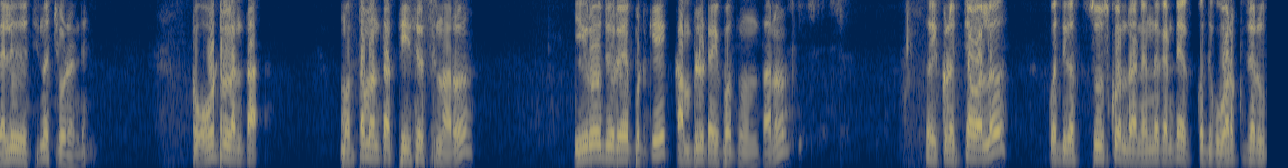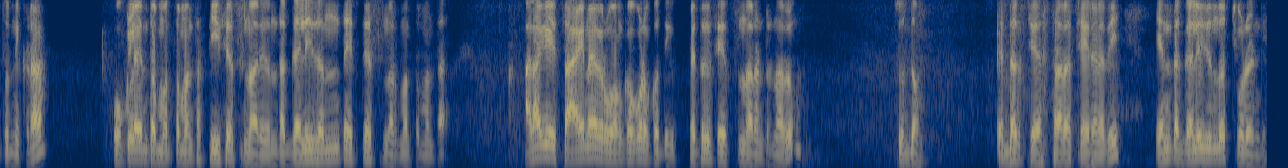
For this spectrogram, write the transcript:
గలీజ్ వచ్చిందో చూడండి. టోటల్ అంతా మొత్తం అంతా తీసేస్తున్నారు. ఈ రోజు రేపటికి కంప్లీట్ అయిపోతుంది అంతాను. ఇక్కడ వచ్చే వాళ్ళు కొద్దిగా చూసుకొని రాను. ఎందుకంటే కొద్దిగా వర్క్ జరుగుతుంది ఇక్కడ. తో మొత్తం అంతా తీసేస్తున్నారు. ఇదంతా గలీజ్ అంతా ఎత్తేస్తున్నారు మొత్తం అంతా. అలాగే సాయినగర్ వంక కూడా కొద్దిగా పెద్దగా చేస్తున్నారు అంటున్నారు. చూద్దాం. పెద్దగా చేస్తారా చేయరనేది ఎంత గలీజ్ ఉందో చూడండి.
